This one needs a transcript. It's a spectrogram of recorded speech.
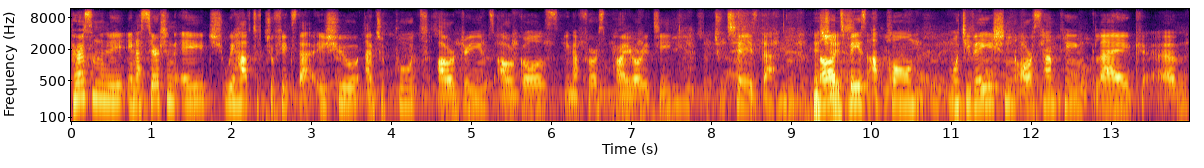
personally, in a certain age, we have to, to fix that issue and to put our dreams, our goals in a first priority to chase that. Yes, Not chase. based upon motivation or something like um,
